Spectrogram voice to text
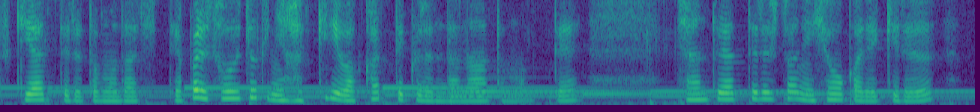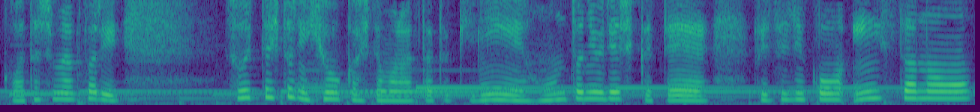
付き合ってる友達ってやっぱりそういう時にはっきり分かってくるんだなと思ってちゃんとやってる人に評価できるこう私もやっぱりそういった人に評価してもらった時に本当に嬉しくて別にこうインスタの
